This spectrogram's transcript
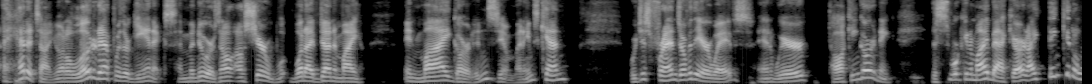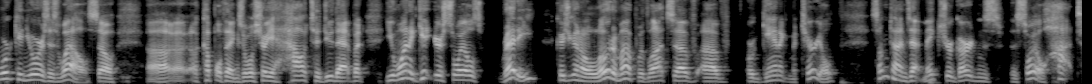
ahead of time. You want to load it up with organics and manures. And I'll, I'll share w- what I've done in my in my gardens. You know, my name's Ken. We're just friends over the airwaves, and we're talking gardening. This is working in my backyard. I think it'll work in yours as well. So, uh, a couple things. We'll show you how to do that. But you want to get your soils ready because you're going to load them up with lots of, of organic material, sometimes that makes your gardens, the soil hot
